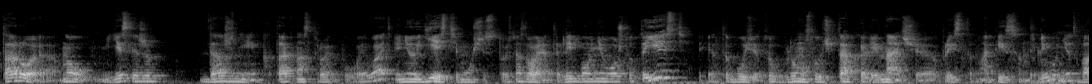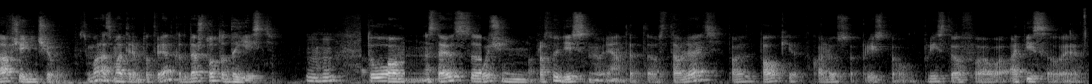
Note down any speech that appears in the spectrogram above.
Второе, ну, если же должник так настроен повоевать, у него есть имущество, то есть название это либо у него что-то есть, и это будет ну, в любом случае так или иначе приставом описан, либо нет вообще ничего. То есть мы рассматриваем тот вариант, когда что-то да есть. угу. то остается очень простой действенный вариант. Это вставлять палки в колеса приставу. Пристав э, описывает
